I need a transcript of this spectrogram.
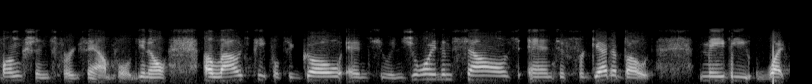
functions, for example, you know, allows people to go and to enjoy themselves and to forget about maybe what's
